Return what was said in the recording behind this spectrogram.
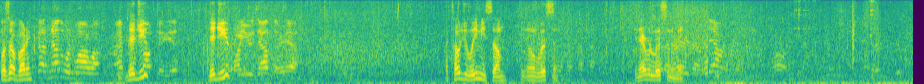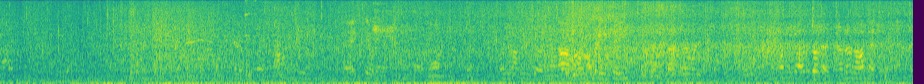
What's up, buddy? Got another one while I Did you? to you Did you? while you was out there. Yeah. I told you leave me some. You don't listen. You never listen to me. Get out. Yeah, he's still there. I'll- I'll bring it to you. Right there where you- Let me go, let me go there. No, no, no, I'll let you.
